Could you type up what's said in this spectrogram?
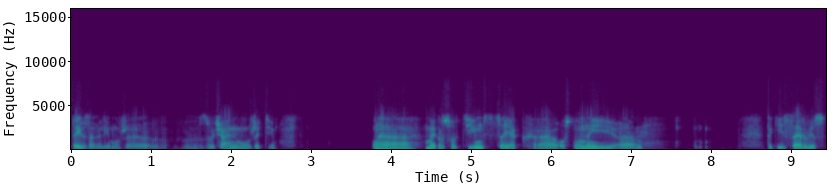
та й взагалі може в звичайному житті. Е, Microsoft Teams це як е, основний е, такий сервіс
